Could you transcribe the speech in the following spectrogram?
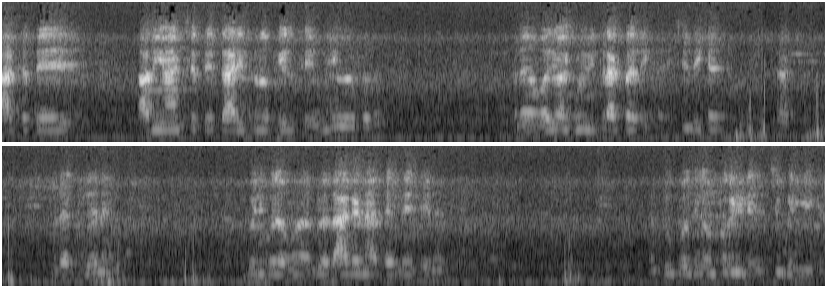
આ છતે આની આંખ છે તે તારી નો ફેલ છે એવું નહીં હોય અને મારી આંખમાં વિતરાગતા દેખાય. શું દેખાય? બધા જુએ ને? કોઈની બધા લાગે ના થાય, બેસે ને. તું કહો છો પકડી લે, શું કરીએ કે?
